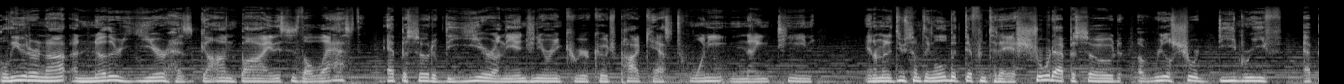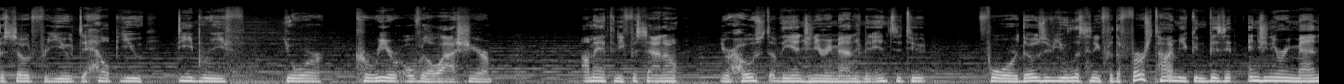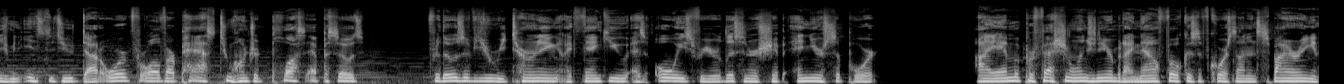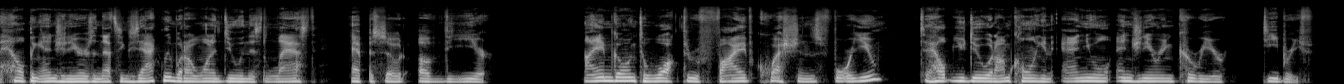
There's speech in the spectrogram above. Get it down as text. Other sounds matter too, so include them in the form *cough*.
Believe it or not, another year has gone by. This is the last episode of the year on the Engineering Career Coach Podcast 2019. And I'm going to do something a little bit different today a short episode, a real short debrief episode for you to help you debrief your career over the last year. I'm Anthony Fasano, your host of the Engineering Management Institute. For those of you listening for the first time, you can visit engineeringmanagementinstitute.org for all of our past 200 plus episodes. For those of you returning, I thank you as always for your listenership and your support. I am a professional engineer, but I now focus, of course, on inspiring and helping engineers, and that's exactly what I want to do in this last episode of the year. I am going to walk through five questions for you to help you do what I'm calling an annual engineering career debrief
